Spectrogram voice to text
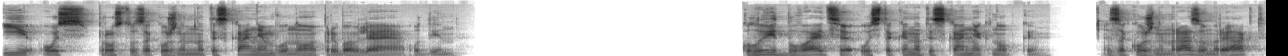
І ось просто за кожним натисканням воно прибавляє 1. Коли відбувається ось таке натискання кнопки, за кожним разом React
